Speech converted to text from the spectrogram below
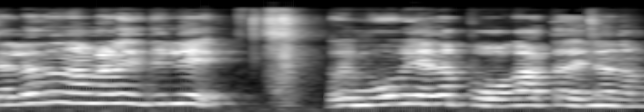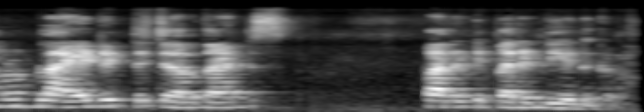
ചിലത് നമ്മൾ ഇതിൽ റിമൂവ് ചെയ്ത പോകാത്തതിനെ നമ്മൾ ബ്ലൈഡ് ഇട്ട് ചെറുതായിട്ട് പരണ്ടി പരണ്ടി എടുക്കണം.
